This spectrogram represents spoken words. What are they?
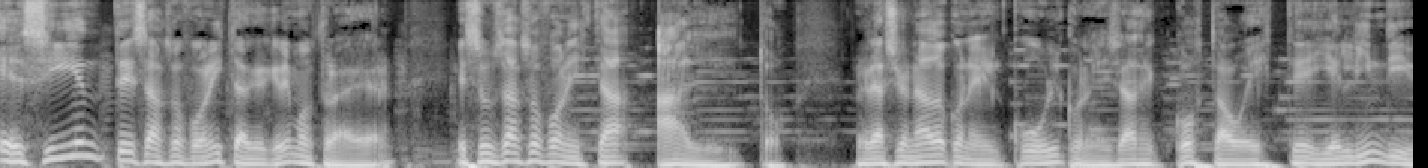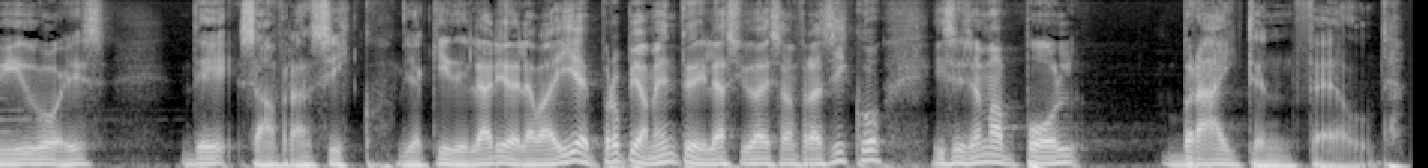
El siguiente saxofonista que queremos traer es un saxofonista alto, relacionado con el cool, con el jazz de costa oeste, y el individuo es de San Francisco, de aquí del área de la bahía, propiamente de la ciudad de San Francisco, y se llama Paul Breitenfeld.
